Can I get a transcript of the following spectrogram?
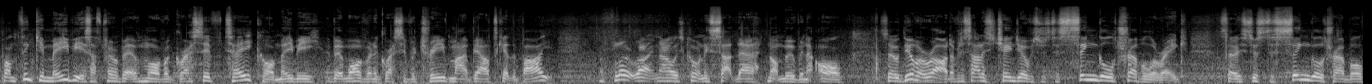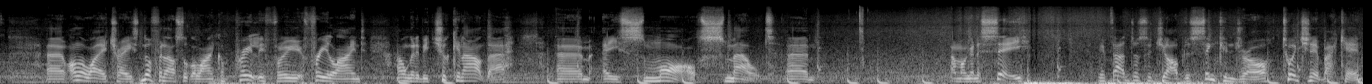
But I'm thinking maybe it's after a bit of more of aggressive take or maybe a bit more of an aggressive retrieve might be able to get the bite. The float right now is currently sat there, not moving at all. So the other rod, I've decided to change over to just a single treble rig. So it's just a single treble uh, on the wire trace, nothing else up the line, completely free, free lined. I'm going to be chucking out there um, a small smelt. Um, and I'm going to see if that does the job, just sink and draw, twitching it back in,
